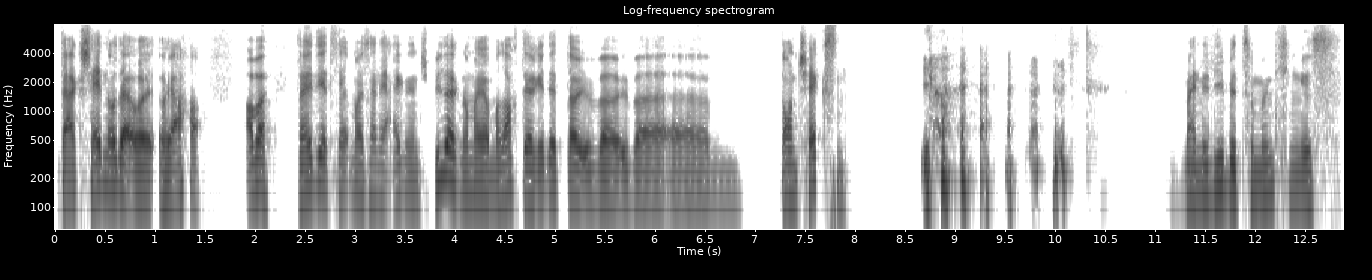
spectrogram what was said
Dark Shen oder, oder ja. Aber da hätte ich jetzt nicht mal seine eigenen Spieler genommen. Ich habe mir gedacht, der redet da über, über ähm, Don Jackson. Ja. Meine Liebe zu München ist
